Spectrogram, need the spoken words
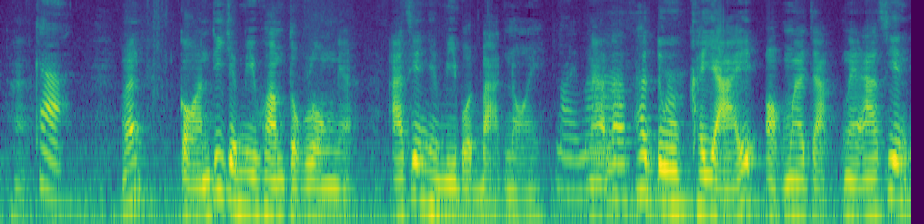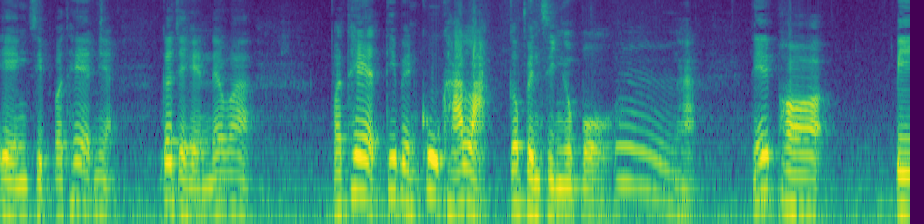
20.5 ค่ะ เพราะฉะนั้นก่อนที่จะมีความตกลงเนี่ย อาเซียนยังมีบทบาทน้อยน้อยมากนะแล้วถ้าดูค่ะขยายออกมาจากในอาเซียนเอง 10 ประเทศเนี่ยก็จะเห็นได้ว่าประเทศที่เป็นคู่ค้าหลักก็เป็นสิงคโปร์อืมนะฮะนี่พอปี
